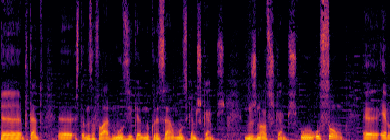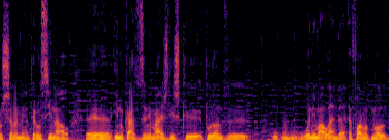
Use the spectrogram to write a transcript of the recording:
Uh, portanto, uh, estamos a falar de música no coração, música nos campos, nos nossos campos. O, o som uh, era o chamamento, era o sinal, e no caso dos animais, diz que por onde o, o- o animal anda, a forma como ele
